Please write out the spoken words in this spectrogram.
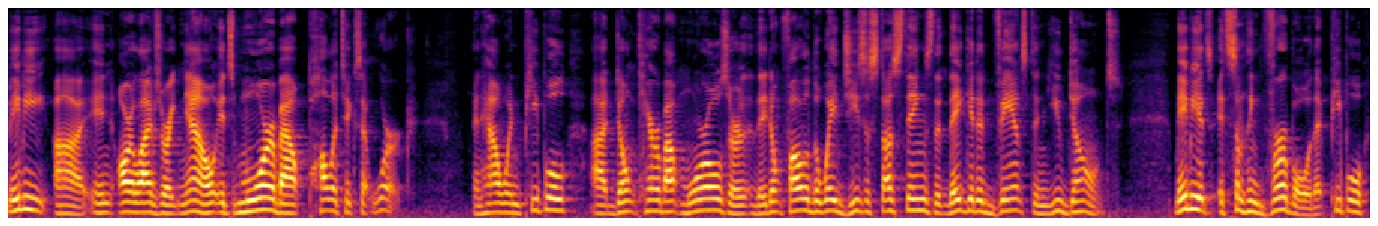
maybe uh, in our lives right now, it's more about politics at work and how when people uh, don't care about morals or they don't follow the way Jesus does things, that they get advanced and you don't. Maybe it's, it's something verbal, that people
